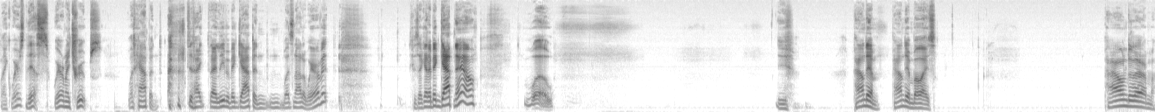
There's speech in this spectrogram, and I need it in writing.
Like, where's this? Where are my troops? What happened? did I did I leave a big gap and was not aware of it? Because I got a big gap now. Whoa. Yeah. Pound him. Pound him, boys. Pound them.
